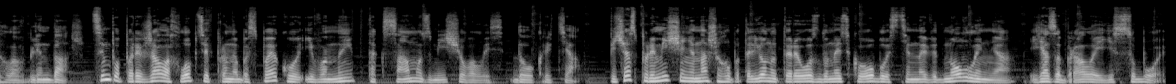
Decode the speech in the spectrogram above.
бігла в бліндаж. Цим попереджала хлопців про небезпеку, і вони так само зміщувались до укриття. Під час переміщення нашого батальйону ТРО з Донецької області на відновлення я забрала її з собою.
